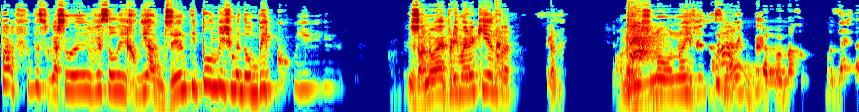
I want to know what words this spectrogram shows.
pá, foda-se, o gajo vê-se ali rodeado de gente e pô, um bicho manda um bico e já não é a primeira que entra. Ao menos não, não inventa assim muito, né? Mas, mas esta,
